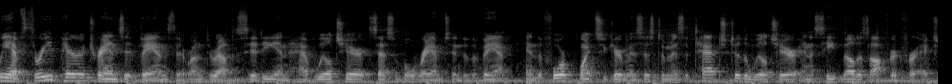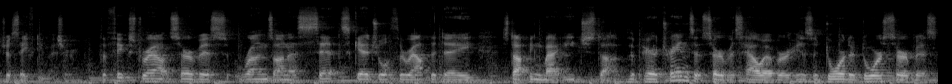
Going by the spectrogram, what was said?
We have three paratransit vans that run throughout the city and have wheelchair accessible ramps into the van. And the four point securement system is attached to the wheelchair and a seatbelt is offered for extra safety measure. The fixed route service runs on a set schedule throughout the day, stopping by each stop. The paratransit service, however, is a door to door service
